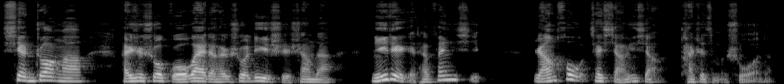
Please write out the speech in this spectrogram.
现状啊？还是说国外的，还是说历史上的？你得给他分析，然后再想一想他是怎么说的。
